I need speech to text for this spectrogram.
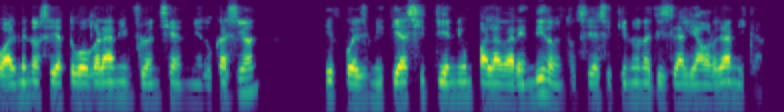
o al menos ella tuvo gran influencia en mi educación, y pues mi tía sí tiene un paladar hendido, entonces ella sí tiene una dislalia orgánica.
